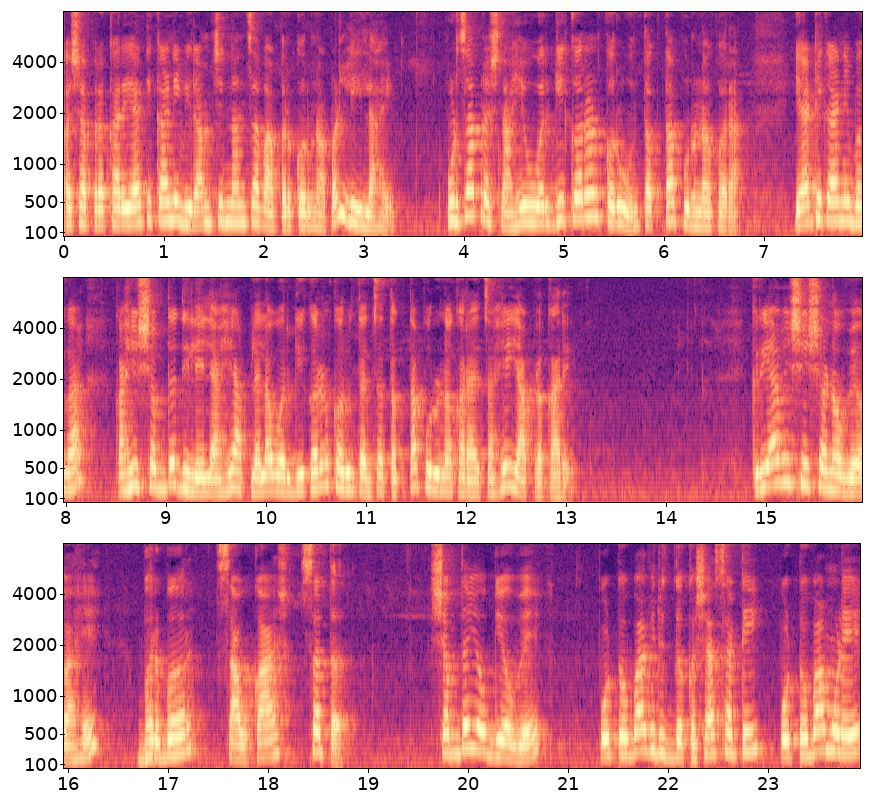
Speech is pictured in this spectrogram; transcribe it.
अशा प्रकारे या ठिकाणी विरामचिन्हांचा वापर करून आपण लिहिला आहे. पुढचा प्रश्न आहे वर्गीकरण करून तक्ता पूर्ण करा. या ठिकाणी बघा काही शब्द दिलेले आहे आपल्याला वर्गीकरण करून त्यांचा तक्ता पूर्ण करायचा आहे या प्रकारे. क्रियाविशेषण अव्यव आहे भरभर सावकाश सतत. शब्दयोग्य अव्यय पोटोबा विरुद्ध कशासाठी? पोटोबामुळे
